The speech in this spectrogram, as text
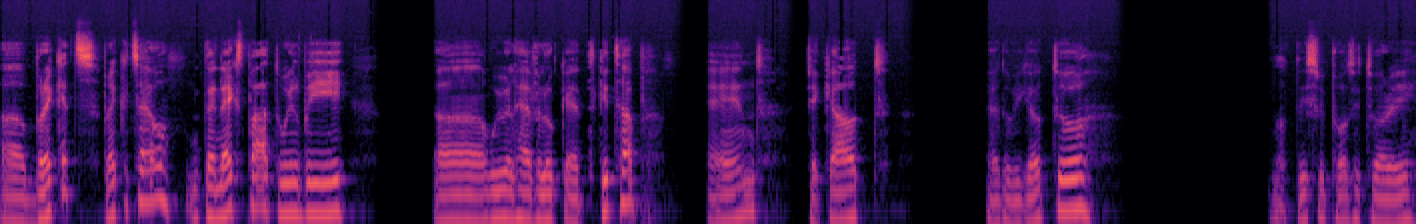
uh, brackets brackets IO the next part will be uh, we will have a look at github and check out where do we go to? Not this repository.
